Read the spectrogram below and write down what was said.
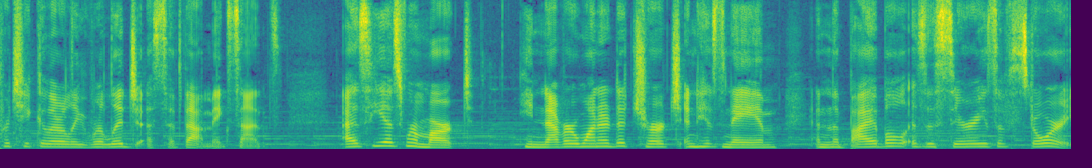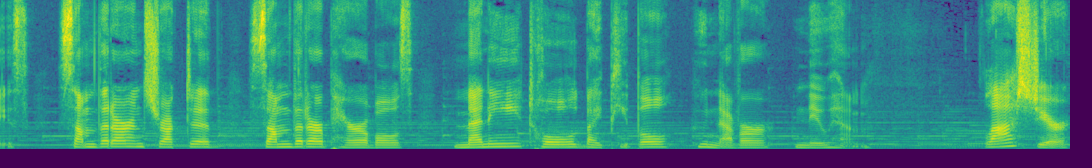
particularly religious, if that makes sense. As he has remarked, he never wanted a church in his name, and the Bible is a series of stories, some that are instructive, some that are parables, many told by people who never knew him. Last year,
